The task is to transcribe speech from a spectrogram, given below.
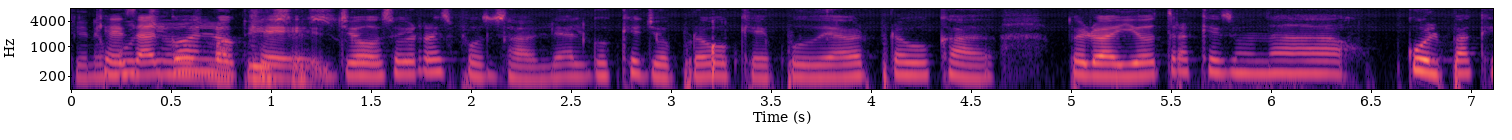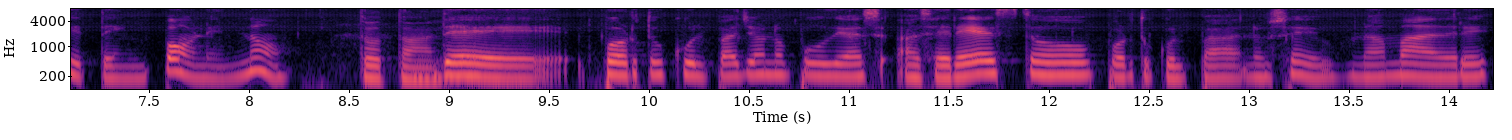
que es algo en lo que yo soy responsable, algo que yo provoqué, pude haber provocado, pero hay otra que es una culpa que te imponen, ¿no? Total. De por tu culpa yo no pude hacer esto, por tu culpa, no sé, una madre,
